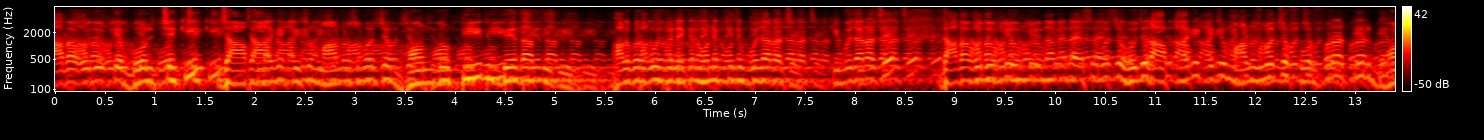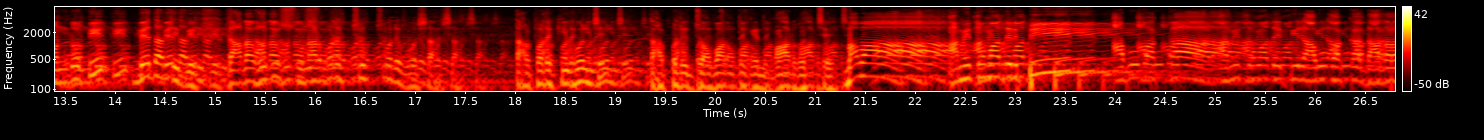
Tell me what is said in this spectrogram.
দাদা হুজুরকে বলছে কি যে আপনাকে কিছু মানুষ বলছে ভণ্ড পীর বেদাতি পীর। ভালো করে বুঝবেন এখানে অনেক কিছু বোঝার আছে। কি বোঝার আছে? দাদা হুজুরকে মরিদানেরা এসে বলছে হুজুর আপনাকে কিছু মানুষ বলছে ফুরফুরার পীর ভণ্ড পীর বেদাতি পীর। দাদা হুজুর শোনার পরে চুপ করে বসে আছে। তারপরে কি বলছে? তারপরে জবান থেকে বার হচ্ছে বাবা আমি তোমাদের পীর আবু বাক্কার আমি তোমাদের পীর আবু বাক্কার। দাদা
